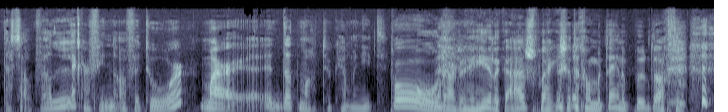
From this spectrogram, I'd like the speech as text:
dat zou ik wel lekker vinden af en toe hoor. Maar eh, dat mag natuurlijk helemaal niet. Oh, nou, dat is een heerlijke uitspraak. Ik zet er gewoon meteen een punt achter.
